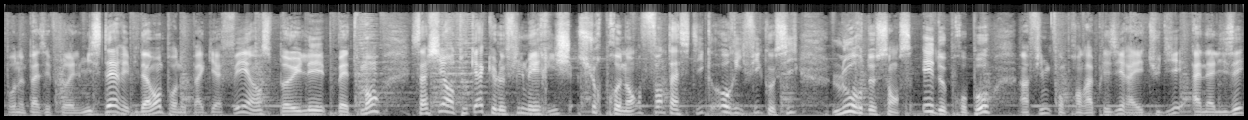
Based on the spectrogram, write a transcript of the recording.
Pour ne pas effleurer le mystère, évidemment, pour ne pas gaffer, hein, spoiler bêtement, sachez en tout cas que le film est riche, surprenant, fantastique, horrifique aussi, lourd de sens et de propos, un film qu'on prendra plaisir à étudier, analyser,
